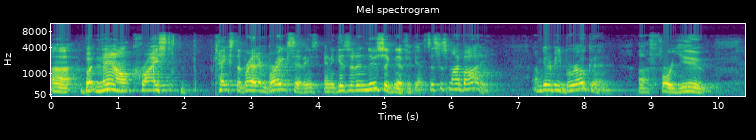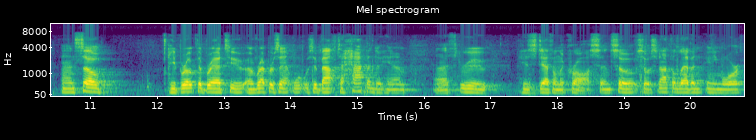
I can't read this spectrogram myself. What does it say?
uh, but now Christ takes the bread and breaks it, and he gives it a new significance. This is my body. I'm going to be broken uh, for you. And so he broke the bread to uh, represent what was about to happen to him uh, through his death on the cross. And so, so it's not the leaven anymore.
